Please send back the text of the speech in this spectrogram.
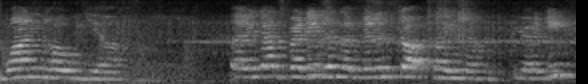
one whole year. Are you guys ready? Because I'm to start playing them. You ready?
